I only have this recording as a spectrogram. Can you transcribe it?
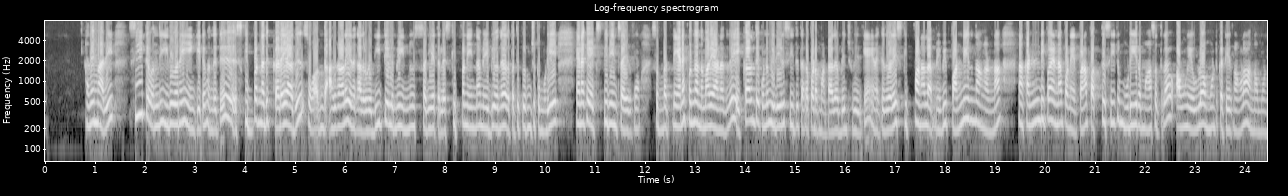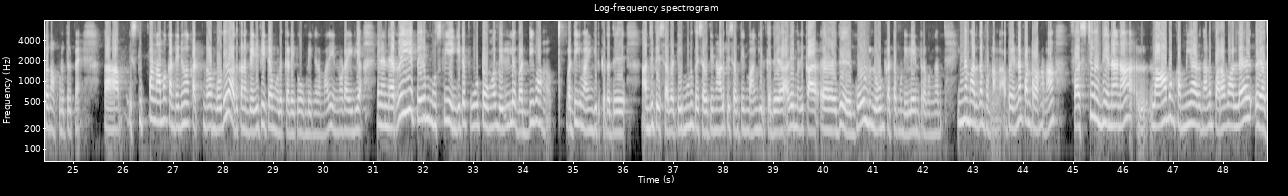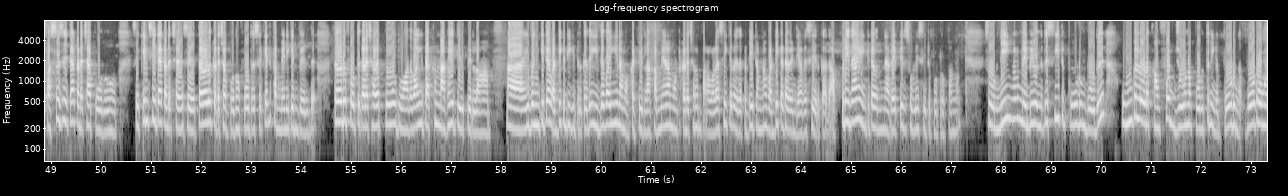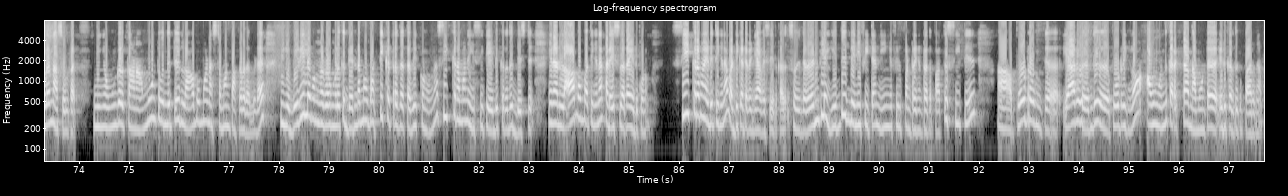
அதே மாதிரி சீட்டை வந்து இதுவரை என்கிட்ட வந்துட்டு ஸ்கிப் பண்ணது கிடையாது. ஸோ அந்த அதனால எனக்கு அதோட டீட்டெயிலுமே இன்னும் சரியாக தெரியல. ஸ்கிப் பண்ணியிருந்தா மேபி வந்து அதை பற்றி புரிஞ்சுக்க முடியும். எனக்கு எக்ஸ்பீரியன்ஸ் ஆகிருக்கும் ஸோ பட் எனக்கு வந்து அந்த மாதிரி ஆனதில் எக்காரணத்தை கொண்டும் இடையில சீட்டு தரப்பட மாட்டாது அப்படின்னு சொல்லியிருக்கேன். எனக்கு இதுவரை ஸ்கிப் பண்ணலை. மேபி பண்ணியிருந்தாங்கன்னா நான் கண்டிப்பாக என்ன பண்ணியிருப்பேன்னா பத்து சீட்டு முடிகிற மாதத்தில் அவங்க எவ்வளோ அமௌண்ட் கட்டியிருக்காங்களோ அந்த அமௌண்ட்டை நான் கொடுத்துருப்பேன். ஸ்கிப் பண்ணாமல் கண்டினியூவாக கட்டுறம்போது அதுக்கான பெனிஃபிட் அவங்களுக்கு கிடைக்கும் அப்படிங்கிற மாதிரி என்னோட ஐடியா ஏன்னா நிறைய பேர் மோஸ்ட்லி எங்கிட்ட போட்டவங்க வெளியில் வட்டி வாங்க வட்டிக்கு வாங்கியிருக்கிறது. அஞ்சு பைசா வட்டி மூணு பைசா வட்டி நாலு பைசா வட்டின்னு வாங்கியிருக்கிறது. அதே மாதிரி க இது கோல்டு லோன் கட்ட முடியலன்றவங்க. இந்த மாதிரி தான் பண்ணாங்க. அப்போ என்ன பண்ணுறாங்கன்னா ஃபஸ்ட்டு வந்து என்னன்னா லாபம் கம்மியாக இருந்தாலும் பரவாயில்ல. ஃபஸ்ட்டு சீட்டாக கிடைச்சா போதும். செகண்ட் சீட்டாக கிடைச்சா தேர்டு கிடைச்சா போதும். ஃபோர்த்து செகண்ட் கம்பெனிக்குன்னு போயிடுது தேர்டு ஃபோர்த்து கிடைச்சாலே போதும். அதை வாங்கி டக்குன்னு நகையை திருப்பிடலாம். இவங்ககிட்ட வட்டி கட்டிக்கிட்டு இருக்குது. இதை வாங்கி நம்ம கட்டிடலாம். கம்மியான அமௌண்ட் கிடைச்சாலும் பரவாயில்ல. சீக்கிரம் இதை கட்டிட்டோம்னா வட்டி கட்ட வேண்டிய அவசியம் இருக்காது. அப்படி தான் என்கிட்ட வந்து நிறைய பேர் சொல்லி சீட்டு போட்டிருக்காங்க. ஸோ நீங்களும் மேபி வந்துட்டு சீட்டு போடும்போது உங்களோட கம்ஃபர்ட் ஜோனை பொறுத்து நீங்கள் போடுங்க. போடுறவங்கள நான் சொல்கிறேன் நீங்கள் உங்கள் உங்களுக்கான அமௌண்ட் வந்துட்டு லாபமாக நஷ்டமான்னு பார்க்குறத விட நீங்கள் வெளியில் வாங்குறவங்களுக்கு தண்டமாக வட்டி கட்டுறதை தவிர்க்கணும்னா சீக்கிரமாக நீங்கள் சீட்டை எடுக்கிறது பெஸ்ட்டு ஏன்னா லாபம் பார்த்தீங்கன்னா கடைசியில் தான் எடுக்கணும். சீக்கிரமா எடுத்தீங்கன்னா வட்டி கட்ட வேண்டிய அவசியம் இருக்காது. ஸோ இந்த ரெண்டுல எது பெனிஃபிட்டா நீங்க ஃபீல் பண்றீங்கன்றத பார்த்து சீட்டு போடுறவங்க யார் வந்து போடுறீங்களோ அவங்க வந்து கரெக்டாக அந்த அமௌண்ட்டை எடுக்கிறதுக்கு பாருங்க.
